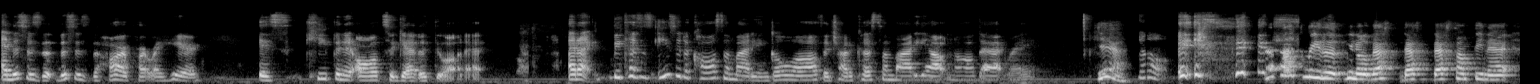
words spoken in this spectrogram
and this is the this is the hard part right here is keeping it all together through all that and i because it's easy to call somebody and go off and try to cuss somebody out and all that right yeah no that's actually the you know that's that's that's something that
